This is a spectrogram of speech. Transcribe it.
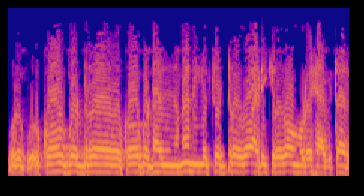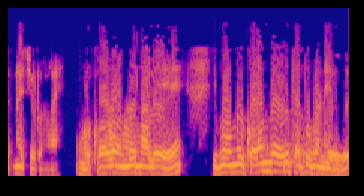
ஒரு ஒரு கோவப்படுற கோவப்பட்டாங்கன்னா நீங்க திட்டுறதோ அடிக்கிறதோ உங்களுடைய ஹேபிட்டா இருக்குன்னு வச்சுக்கிடுங்களேன் உங்க கோபம் வந்ததுனாலே இப்போ உங்க குழந்தை ஒரு தப்பு பண்ணிருது.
